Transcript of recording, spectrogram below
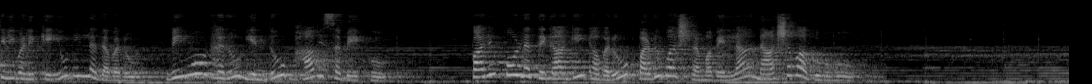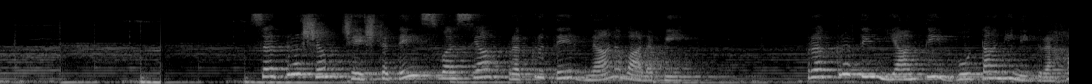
ತಿಳಿವಳಿಕೆಯೂ ಇಲ್ಲದವರು, ವಿಮೂಢರು ಎಂದು ಭಾವಿಸಬೇಕು. ಪರಿಪೂರ್ಣತೆಗಾಗಿ ಅವರು ಪಡುವ ಶ್ರಮವೆಲ್ಲ ನಾಶವಾಗುವುವು. ಸದೃಶಂ ಚೇಷ್ಟತೆ ಸ್ವಸ್ಯ ಪ್ರಕೃತೆ ಜ್ಞಾನವಾನಪಿ. ಪ್ರಕೃತಿ ಯಾಂತಿ ಭೂತಾನಿ ನಿಗ್ರಹ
